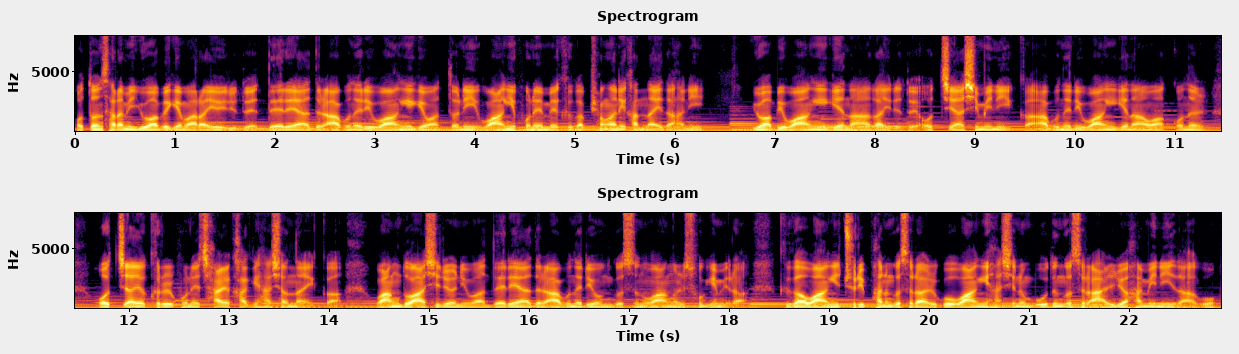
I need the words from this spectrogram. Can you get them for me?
어떤 사람이 요압에게 말하여 이르되 내레 아들 아브넬이 왕에게 왔더니 왕이 보내매 그가 평안히 갔나이다 하니 요압이 왕에게 나아가 이르되 어찌하심이니까 아브넬이 왕에게 나와왔거늘 어찌하여 그를 보내 잘 가게 하셨나이까 왕도 아시려니와 내레 아들 아브넬이 온 것은 왕을 속임이라 그가 왕이 출입하는 것을 알고 왕이 하시는 모든 것을 알려 함이니이다 하고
